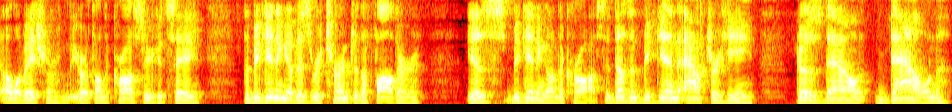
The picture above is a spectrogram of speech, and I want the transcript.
elevation from the earth on the cross. So you could say the beginning of his return to the Father is beginning on the cross. It doesn't begin after he goes down down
